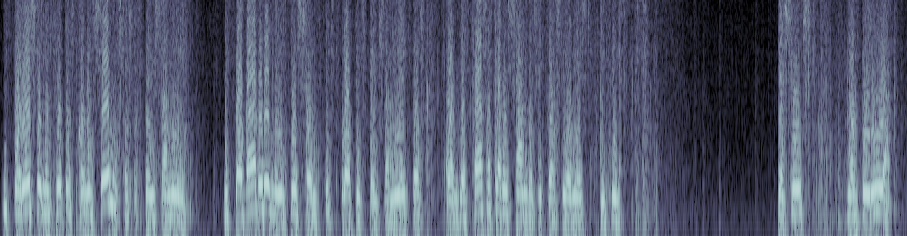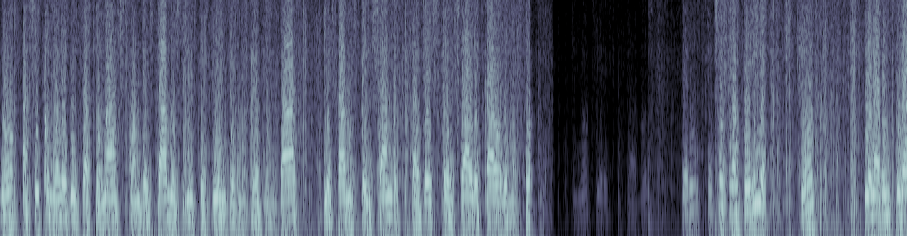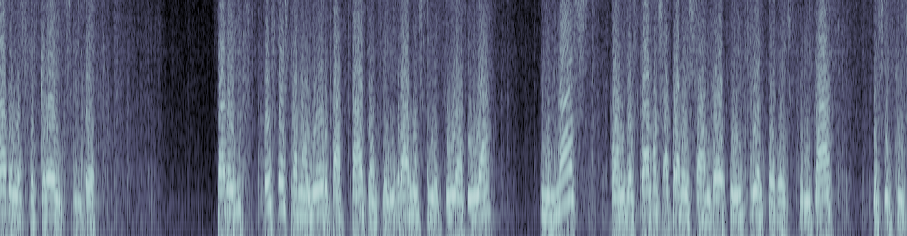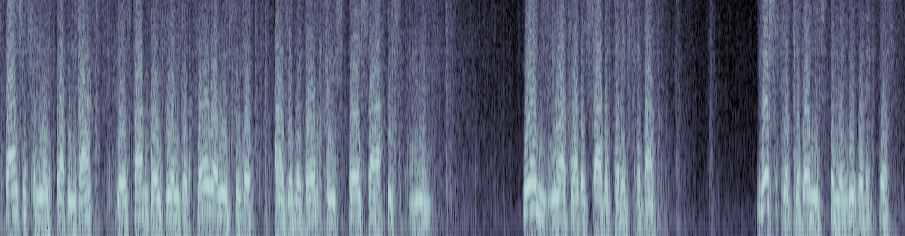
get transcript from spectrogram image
Y por eso nosotros conocemos esos pensamientos. Y probablemente son tus propios pensamientos cuando estás atravesando situaciones difíciles. Jesús nos diría, ¿no? Así como le dijo a Tomás cuando estamos en este tiempo de incredulidad y estamos pensando que tal vez Él se ha alejado de nosotros. No quiere escucharnos, pero Jesús nos diría, ¿no? Bienaventurados los que creen sin ver. Saben, esta es la mayor batalla que libramos en el día a día y más cuando estamos atravesando un tiempo de oscuridad, de circunstancias en nuestra vida que están volviendo todo nuestro alrededor tristeza y sufrimiento. ¿Quién no ha atravesado por este valle? Y eso es lo que vemos en el libro de jueces.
